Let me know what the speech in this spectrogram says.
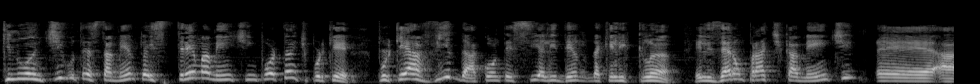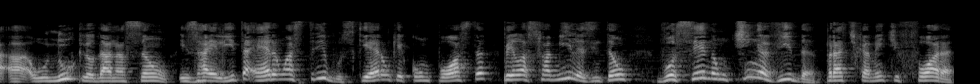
que no Antigo Testamento é extremamente importante. Por quê? Porque a vida acontecia ali dentro daquele clã. Eles eram praticamente é, a, a, o núcleo da nação israelita eram as tribos, que eram que composta pelas famílias. Então você não tinha vida praticamente fora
